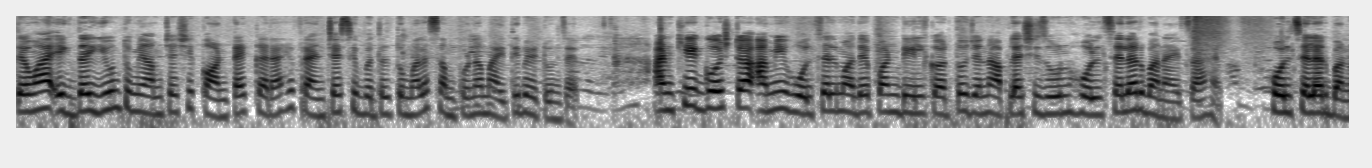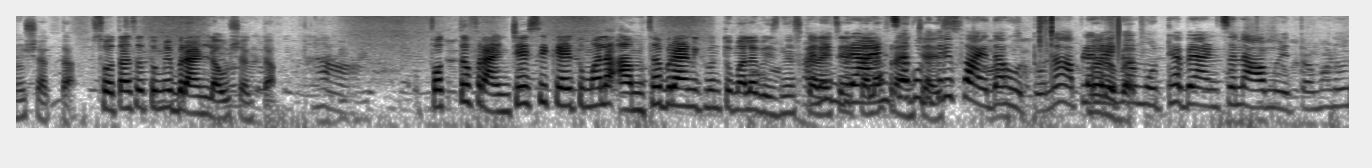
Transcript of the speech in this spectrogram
तेव्हा एकदा येऊन तुम्ही आमच्याशी कॉन्टॅक्ट करा. हे फ्रँचायसीबद्दल तुम्हाला संपूर्ण माहिती भेटून जाईल. आणखी एक गोष्ट आम्ही होलसेलमध्ये पण डील करतो ज्यांना आपल्याशी जुळून होलसेलर बनायचं आहे. होलसेलर बनू शकता. स्वतःचा तुम्ही ब्रँड लावू शकता. फक्त फ्रँचायसी काय तुम्हाला आमचा ब्रँड घेऊन तुम्हाला बिझनेस करायचा आहे त्याला फ्रँचायसी फायदा होतो ना. आपल्याला. एका मोठ्या ब्रँडचं नाव मिळतं म्हणून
